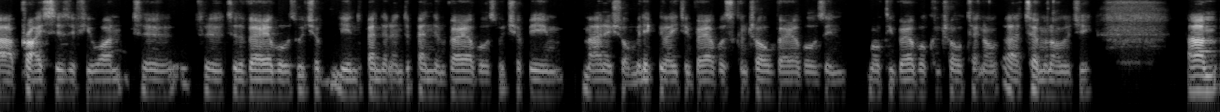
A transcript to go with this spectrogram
uh, prices if you want to, to, to the variables, which are the independent and dependent variables, which are being managed or manipulated variables, control variables in multivariable control uh, terminology. Um,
